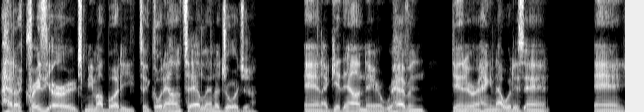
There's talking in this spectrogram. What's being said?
had a crazy urge, me and my buddy, to go down to Atlanta, Georgia, and I get down there, we're having dinner and hanging out with his aunt, and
